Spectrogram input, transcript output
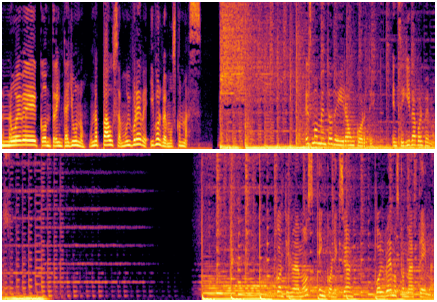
nueve con 31. Una pausa muy breve y volvemos con más. Es momento de ir a un corte. Enseguida volvemos. Continuamos en conexión. Volvemos con más temas.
